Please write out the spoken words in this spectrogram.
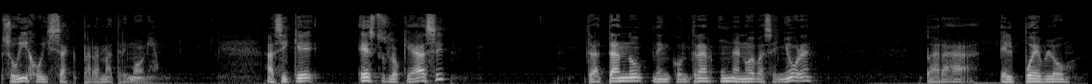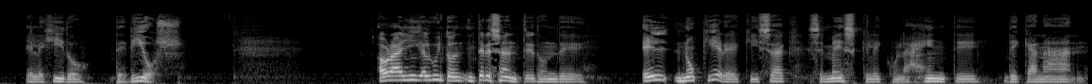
su hijo Isaac para matrimonio. Así que esto es lo que hace, tratando de encontrar una nueva señora para el pueblo elegido de Dios. Ahora hay algo interesante donde él no quiere que Isaac se mezcle con la gente de Canaán.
